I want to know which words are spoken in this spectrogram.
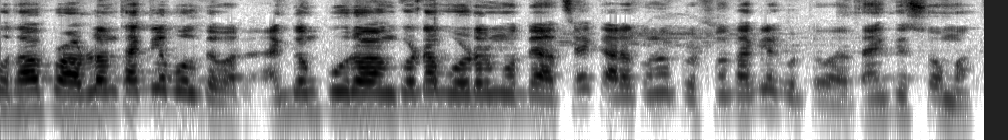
কোথাও প্রবলেম থাকলে বলতে পারে। একদম পুরো অঙ্কটা বোর্ডের মধ্যে আছে। কারও কোনো প্রশ্ন থাকলে করতে পারে। থ্যাংক ইউ সো মাচ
